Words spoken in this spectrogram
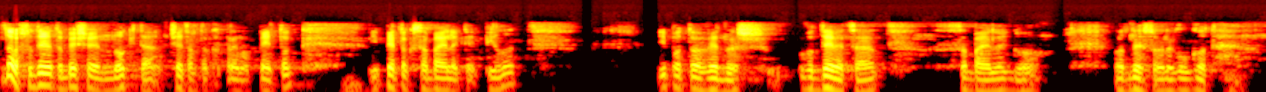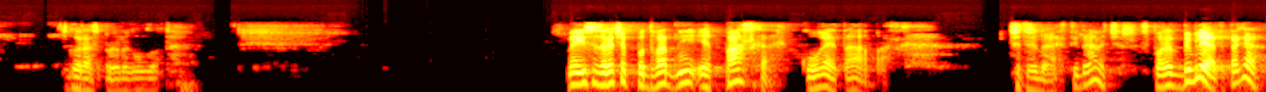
Добро, судењето беше нокита, четврток према петок, и петок са бајле кај Пилат, и потоа веднаш во 9 саат са бајле го однесува на Голгота. Го расправа на Голгота. Не, Исус рече по два дни е Пасха. Кога е таа Пасха? 14 на вечер. Според Библијата, така?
